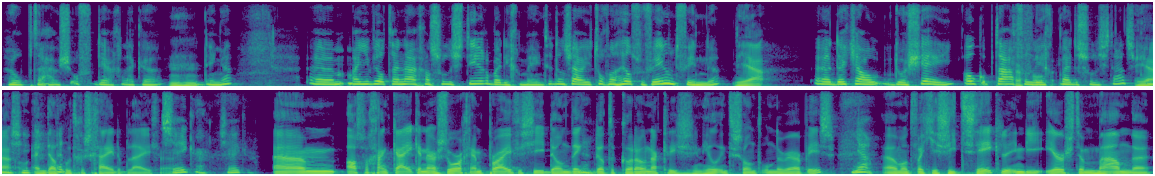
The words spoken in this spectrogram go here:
hulp thuis of dergelijke Mhm. dingen. Maar je wilt daarna gaan solliciteren bij die gemeente, dan zou je het toch wel heel vervelend vinden Ja, eh, dat jouw dossier ook op tafel Vervolg- ligt bij de ja, sollicitatiecommissie. en dat moet gescheiden blijven. Zeker, zeker. Ehm, als we gaan kijken naar zorg en privacy, dan denk Ja. ik dat de coronacrisis een heel interessant onderwerp is. Ja, Uh, want wat je ziet, zeker in die eerste maanden,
